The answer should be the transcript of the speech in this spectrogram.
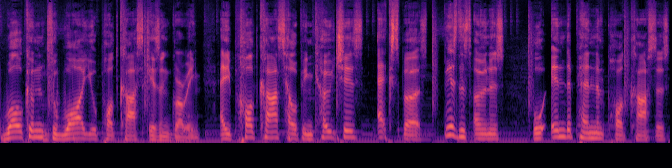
Welcome to Why Your Podcast Isn't Growing, a podcast helping coaches, experts, business owners, or independent podcasters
